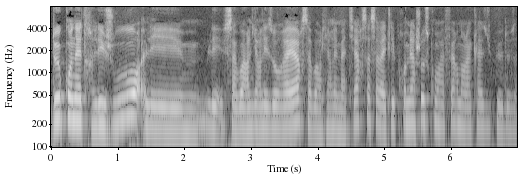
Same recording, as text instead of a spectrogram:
de connaître les jours, les- savoir lire les horaires, savoir lire les matières, ça, ça va être les premières choses qu'on va faire dans la classe du PE2A.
